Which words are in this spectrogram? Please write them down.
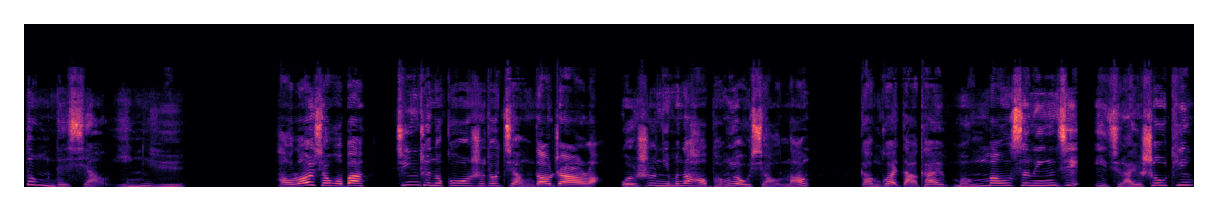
动的小银鱼。好了，小伙伴，今天的故事就讲到这儿了。我是你们的好朋友小狼，赶快打开《萌猫森林记》，一起来收听，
